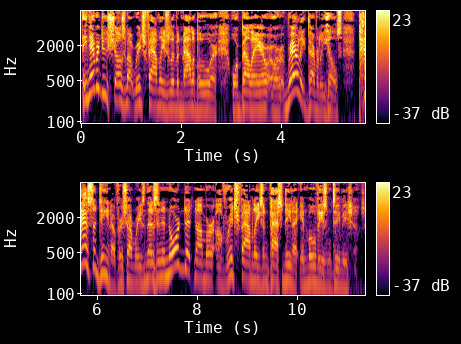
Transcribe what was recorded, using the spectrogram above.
They never do shows about rich families who live in Malibu or, or Bel Air or rarely Beverly Hills. Pasadena, for some reason, there's an inordinate number of rich families in Pasadena in movies and TV shows.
